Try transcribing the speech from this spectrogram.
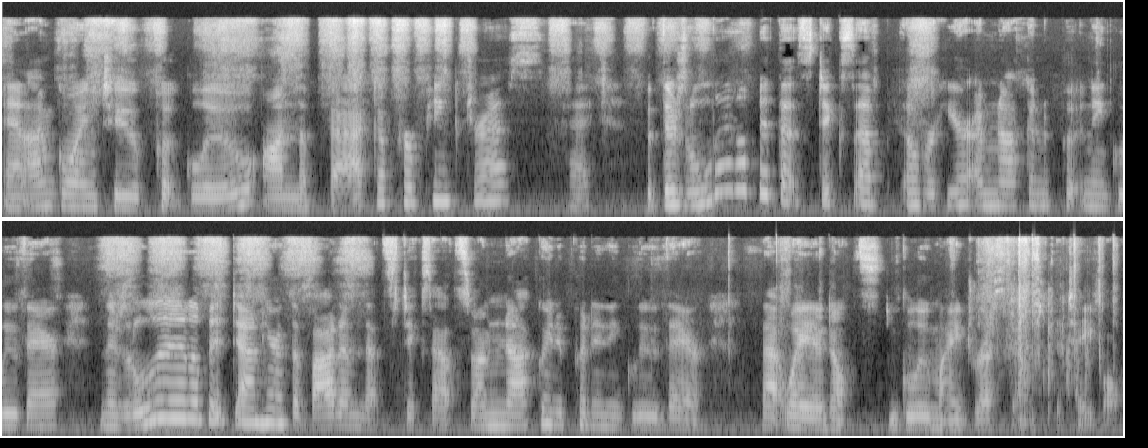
and I'm going to put glue on the back of her pink dress. Okay, but there's a little bit that sticks up over here. I'm not going to put any glue there. And there's a little bit down here at the bottom that sticks out, so I'm not going to put any glue there. That way I don't glue my dress down to the table.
